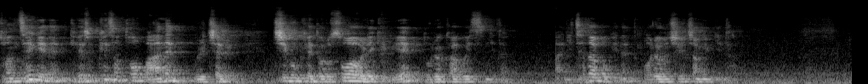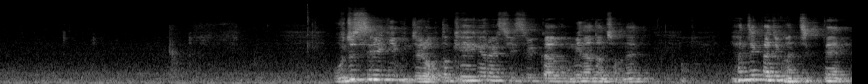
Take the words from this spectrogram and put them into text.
전 세계는 계속해서 더 많은 물체를 지구 궤도로 쏘아 올리기 위해 노력하고 있습니다. 많이 찾아보기는 어려운 실정입니다. 우주 쓰레기 문제를 어떻게 해결할 수 있을까 고민하던 저는 현재까지 관측된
